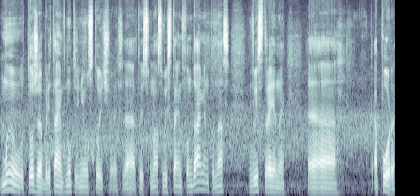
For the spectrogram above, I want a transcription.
мы тоже обретаем внутреннюю устойчивость. Да? То есть у нас выстроен фундамент, у нас выстроены э, опоры.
